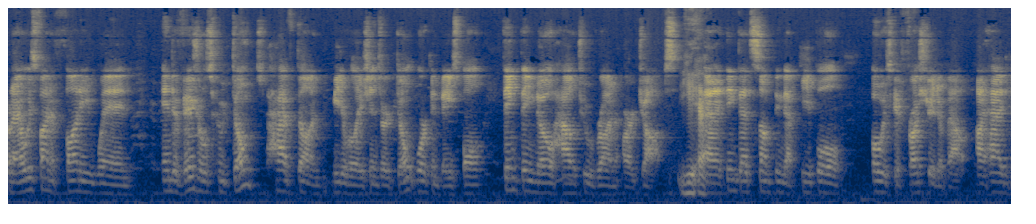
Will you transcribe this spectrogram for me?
But i always find it funny when individuals who don't have done media relations or don't work in baseball think they know how to run our jobs. Yeah, and i think that's something that people always get frustrated about i had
